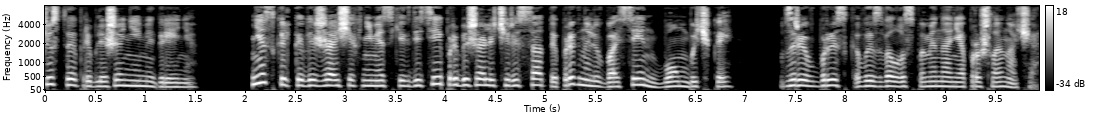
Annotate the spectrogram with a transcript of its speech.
чувствуя приближение мигрени. Несколько визжащих немецких детей пробежали через сад и прыгнули в бассейн бомбочкой. Взрыв брызг вызвал воспоминания о прошлой ночи.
